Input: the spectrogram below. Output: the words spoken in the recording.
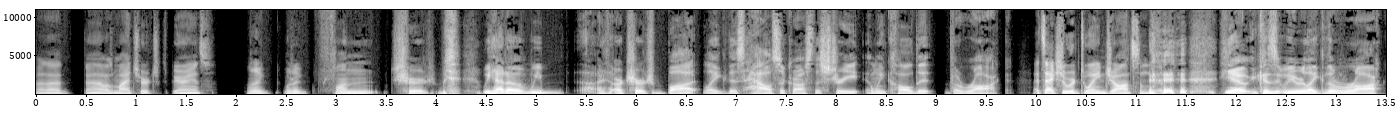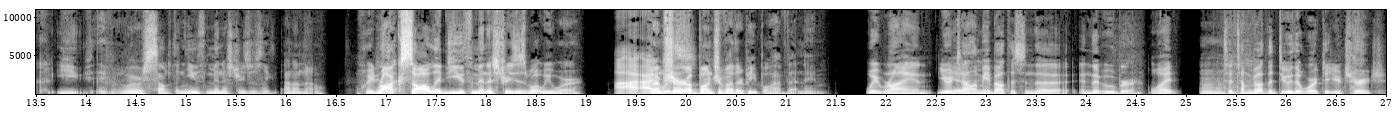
Uh, that was my church experience. What a what a fun church. We, we had a we uh, our church bought like this house across the street and we called it The Rock. That's actually where Dwayne Johnson lived. yeah, because we were like the Rock. We were something youth ministries. It was like I don't know. Wait, Rock solid youth ministries is what we were. I, I'm sure a bunch of other people have that name. Wait, Ryan, you were Yeah. telling me about this in the in the Uber. What? Mm-hmm. To tell me about the dude that worked at your church.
